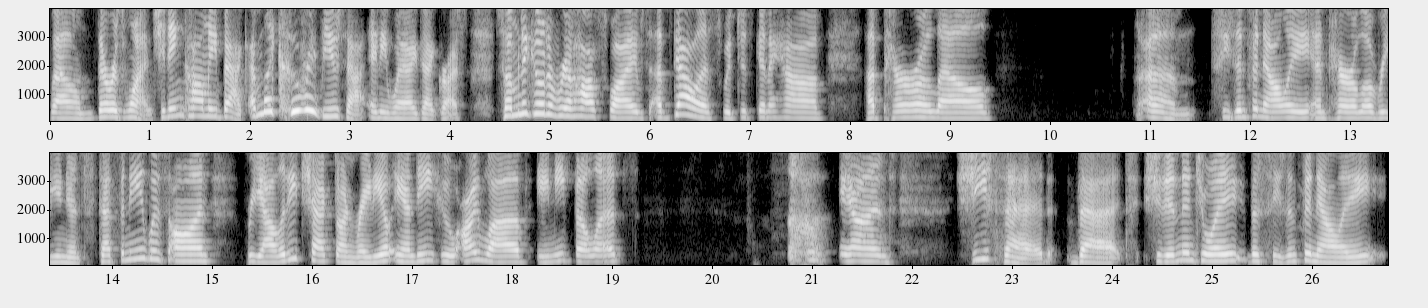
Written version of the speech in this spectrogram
Well, there was one. She didn't call me back. I'm like, who reviews that? Anyway, I digress. So I'm going to go to Real Housewives of Dallas, which is going to have a parallel um, season finale and parallel reunion. Stephanie was on Reality Checked on Radio Andy, who I love, Amy Phillips. and she said that she didn't enjoy the season finale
